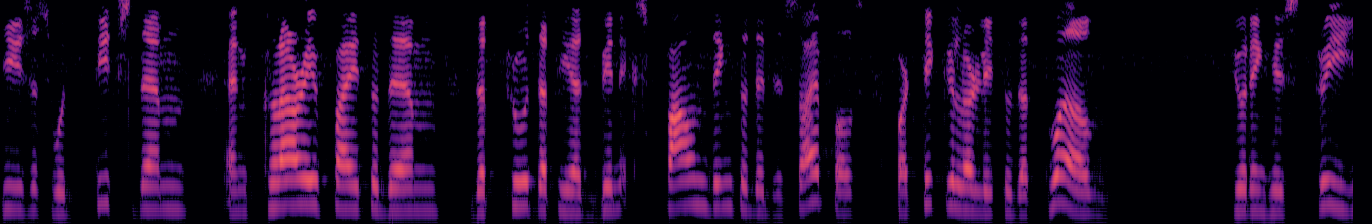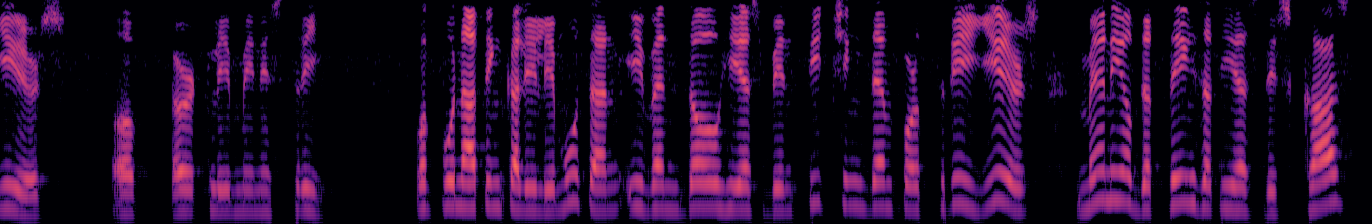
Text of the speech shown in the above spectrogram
Jesus would teach them and clarify to them the truth that he had been expounding to the disciples, particularly to the 12, during his three years of earthly ministry. Huwag po nating kalilimutan, even though he has been teaching them for three years, many of the things that he has discussed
